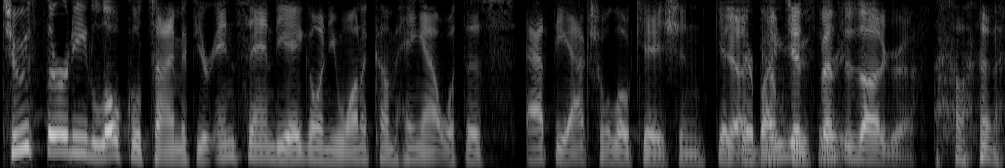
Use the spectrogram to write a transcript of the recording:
2.30 local time if you're in san diego and you want to come hang out with us at the actual location get yeah, there by come 2.30 get Spencer's autograph.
